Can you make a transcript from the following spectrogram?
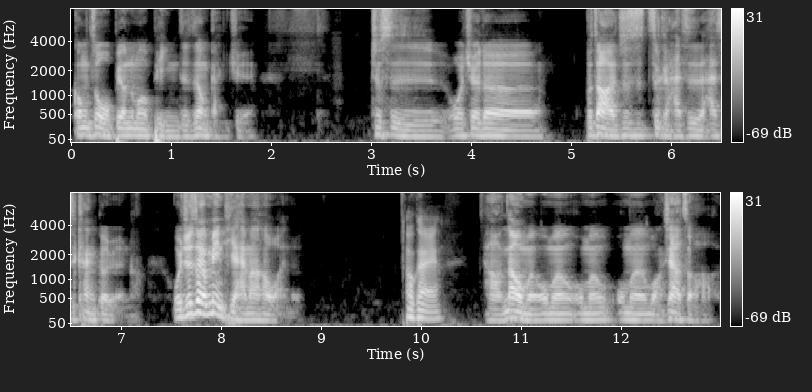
工作，我不用那么拼的这种感觉。就是我觉得不知道，就是这个还是还是看个人了。我觉得这个命题还蛮好玩的。OK，好，那我们我们我们我们往下走好了。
